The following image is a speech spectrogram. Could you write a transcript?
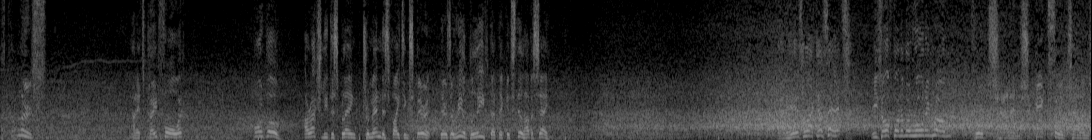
It's come loose. And it's played forward. Bordeaux are actually displaying tremendous fighting spirit. There's a real belief that they can still have a say. And here's Lacazette. He's off on a marauding run. Good challenge. Excellent challenge.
